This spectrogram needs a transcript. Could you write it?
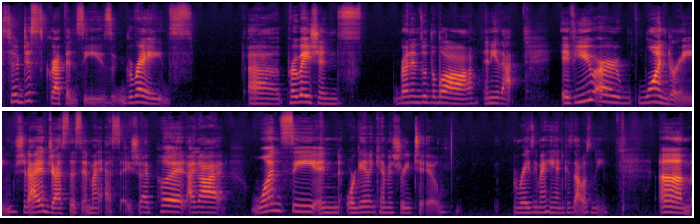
so discrepancies grades uh, probations, run ins with the law, any of that. If you are wondering, should I address this in my essay? Should I put, I got one C in organic chemistry too? I'm raising my hand because that was me. Um,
